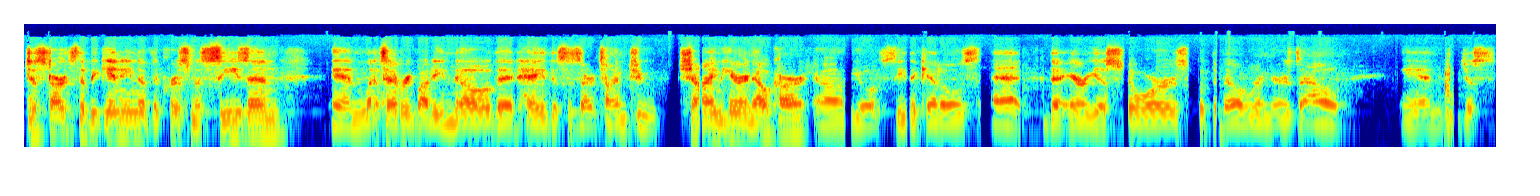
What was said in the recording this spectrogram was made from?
just starts the beginning of the Christmas season and lets everybody know that hey, this is our time to shine here in Elkhart. Um, you'll see the kettles at the area stores with the bell ringers out, and we just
